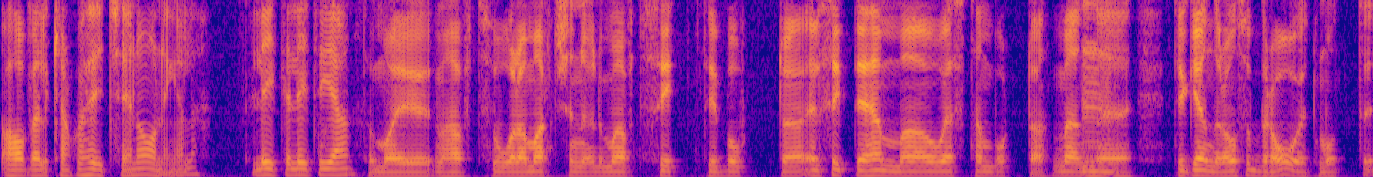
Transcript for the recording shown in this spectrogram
har väl kanske höjt sig en aning eller? Lite, lite grann. de har ju de har haft svåra matcher nu. De har haft City borta, eller City hemma och West Ham borta. Men Mm. eh, jag tycker ändå de såg bra ut mot, eh,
